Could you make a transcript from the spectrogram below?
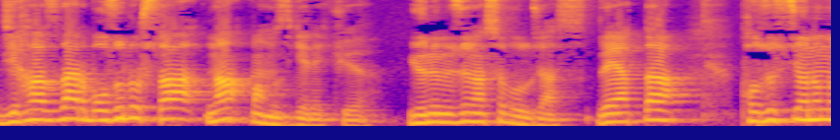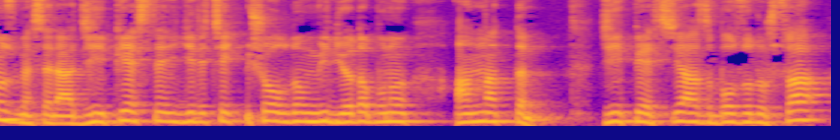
cihazlar bozulursa ne yapmamız gerekiyor? Yönümüzü nasıl bulacağız? Veyahut da pozisyonumuz mesela GPS ile ilgili çekmiş olduğum videoda bunu anlattım. GPS cihazı bozulursa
